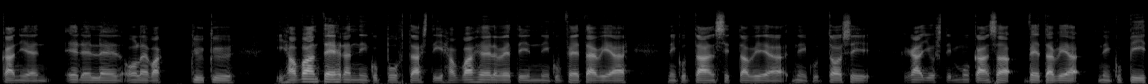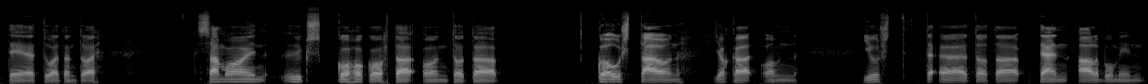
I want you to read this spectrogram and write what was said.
Kanyen edelleen oleva kyky ihan vaan tehdä niin kuin puhtaasti, ihan vaan helvetin niin kuin vetäviä, niin kuin tanssittavia, niin kuin tosi rajusti mukansa vetäviä niin kuin biittejä ja tuotantoa. Samoin yksi kohokohta on tota Ghost Town, joka on just äh, tota, tämän albumin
